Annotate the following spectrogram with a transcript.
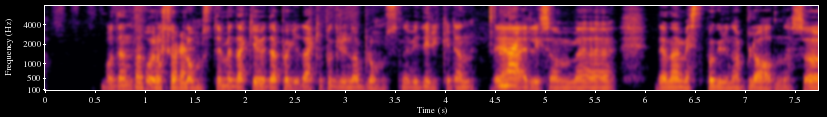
Og den får også blomster, men det er ikke, det er på, det er ikke på grunn av blomstene vi dyrker den. Det Nei. er liksom, eh, den er mest på grunn av bladene, så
